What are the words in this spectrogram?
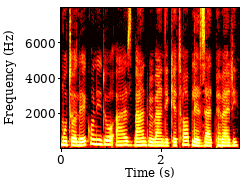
مطالعه کنید و از بند به بند کتاب لذت ببرید.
